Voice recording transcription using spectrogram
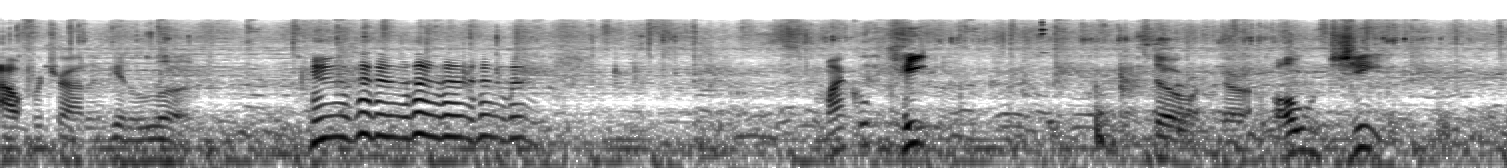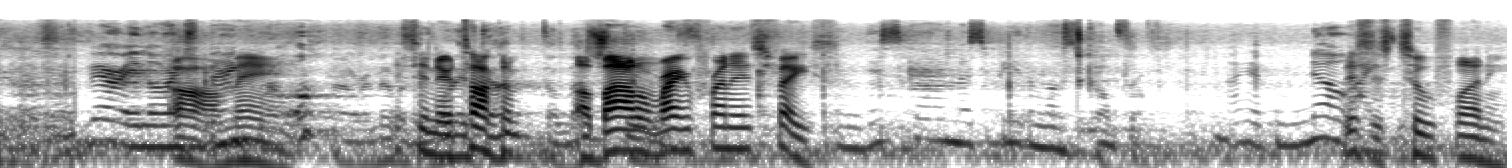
Look at Alfred try to get a look. Michael Keaton, the the OG. Very large Oh, man. bankroll. He's sitting there talking about him right in front of his face. And this guy must be the most. come from? I have no This idea. is too funny.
